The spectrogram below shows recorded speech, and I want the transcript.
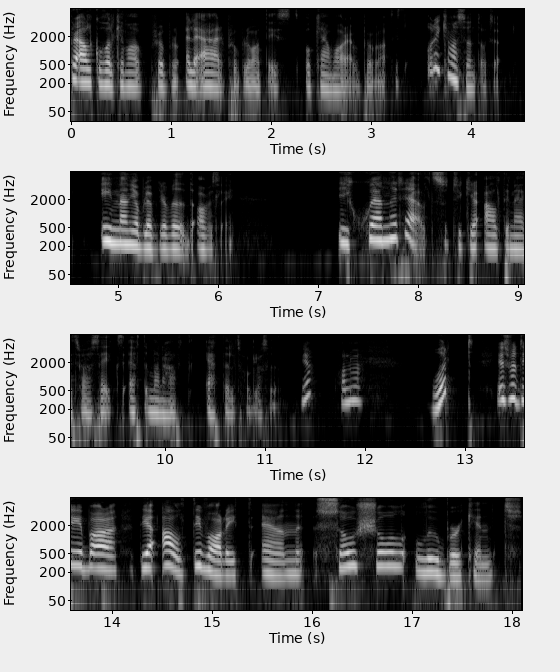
För alkohol kan vara problem, eller är problematiskt och kan vara problematiskt. Och det kan vara sunt också. Innan jag blev gravid, obviously. I generellt så tycker jag alltid när jag har sex efter man har haft ett eller två glas vin. Ja, håller med. What? Jag tror att det är bara, det har alltid varit en social lubricant.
